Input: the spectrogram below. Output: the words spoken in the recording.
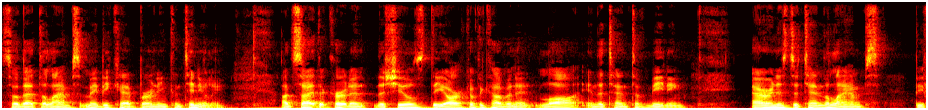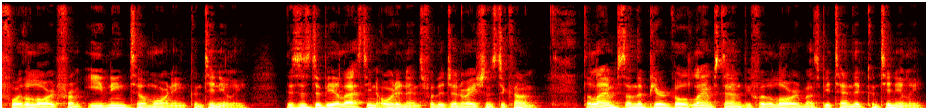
so that the lamps may be kept burning continually. Outside the curtain, the shields, the ark of the covenant, law in the tent of meeting. Aaron is to tend the lamps before the Lord from evening till morning continually. This is to be a lasting ordinance for the generations to come. The lamps on the pure gold lampstand before the Lord must be tended continually.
